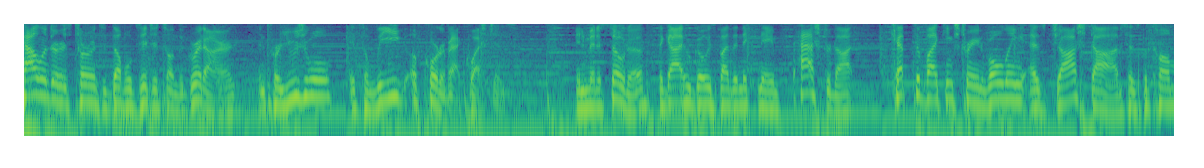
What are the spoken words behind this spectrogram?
Calendar has turned to double digits on the gridiron, and per usual, it's a league of quarterback questions. In Minnesota, the guy who goes by the nickname Passtronaut kept the Vikings train rolling as Josh Dobbs has become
